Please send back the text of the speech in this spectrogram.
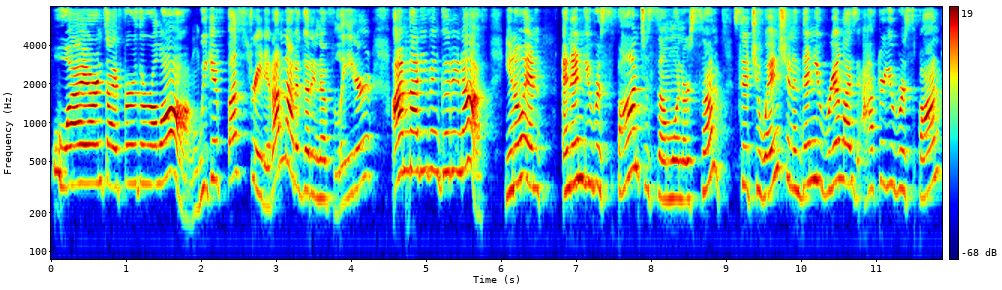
Why aren't I further along? We get frustrated. I'm not a good enough leader. I'm not even good enough, you know, and and then you respond to someone or some situation and then you realize after you respond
